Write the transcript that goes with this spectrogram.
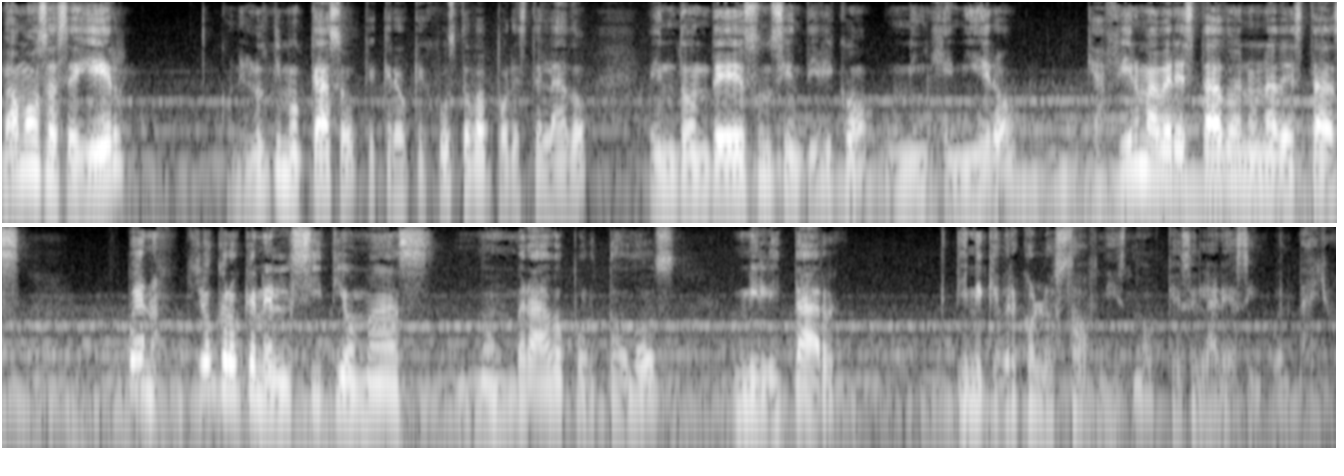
vamos a seguir con el último caso, que creo que justo va por este lado, en donde es un científico, un ingeniero, que afirma haber estado en una de estas, bueno, yo creo que en el sitio más nombrado por todos, militar, que tiene que ver con los ovnis, ¿no? Que es el Área 51.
